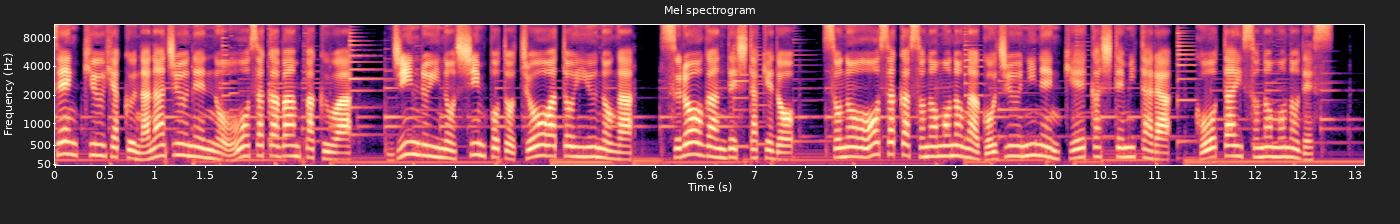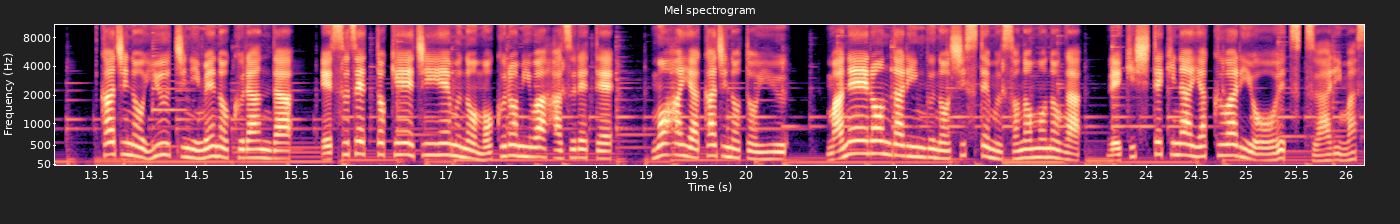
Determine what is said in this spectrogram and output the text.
1970年の大阪万博は人類の進歩と調和というのがスローガンでしたけど、その大阪そのものが52年経過してみたら後退そのものです。カジノ誘致に目のくらんだ SZKGM の目論みは外れて、もはやカジノというマネーロンダリングのシステムそのものが歴史的な役割を終えつつあります。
